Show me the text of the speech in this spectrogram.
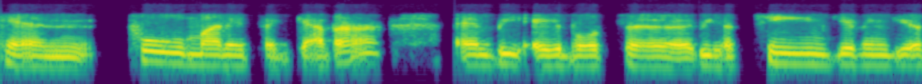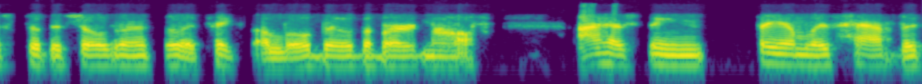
can pool money together and be able to be a team giving gifts to the children so it takes a little bit of the burden off. I have seen families have the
